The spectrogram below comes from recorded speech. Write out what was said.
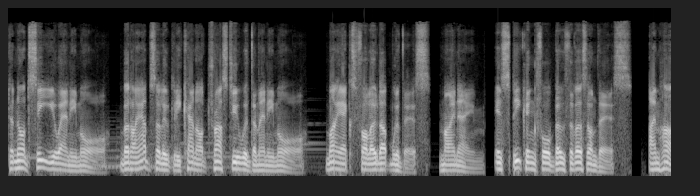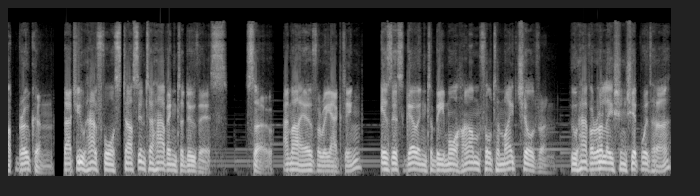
to not see you anymore, but I absolutely cannot trust you with them anymore. My ex followed up with this, my name is speaking for both of us on this. I'm heartbroken that you have forced us into having to do this. So, am I overreacting? Is this going to be more harmful to my children, who have a relationship with her?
